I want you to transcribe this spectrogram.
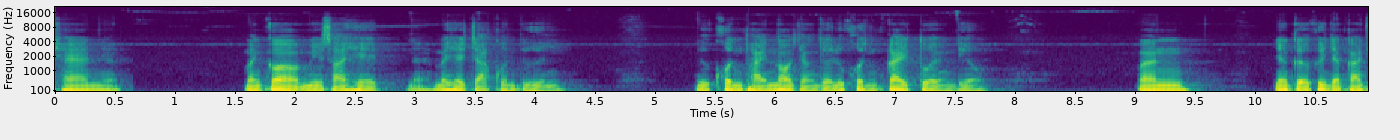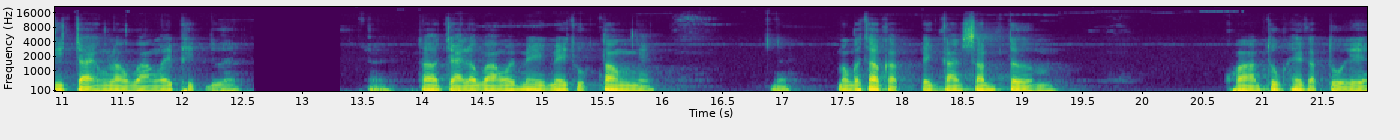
แค้นเนี่ยมันก็มีสาเหตุนะไม่ใช่จากคนอื่น หรือคนภายนอกอย่างเดียวหรือคนใกล้ตัวอย่างเดียว มันยังเกิดขึ้นจากการที่ใจของเราวางไว้ผิดด้วย ถ้าใจเราวางไว้ไม่ไม่ถูกต้องเนี่ยมันก็เท่ากับเป็นการซ้ำเติม ความทุกข์ให้กับตัวเอง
